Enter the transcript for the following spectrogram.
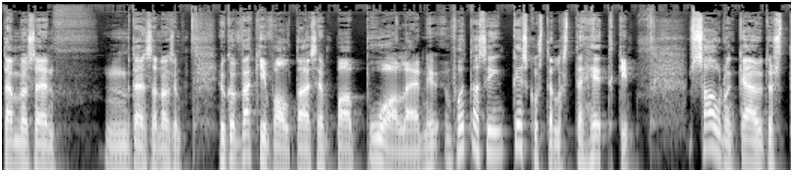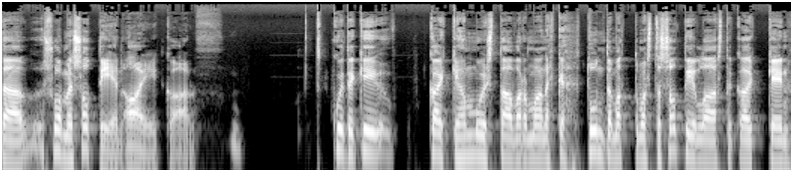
tämmöiseen, miten sanoisin, hiukan väkivaltaisempaan puoleen, niin voitaisiin keskustella sitten hetki saunan käytöstä Suomen sotien aikaan kuitenkin kaikkihan muistaa varmaan ehkä tuntemattomasta sotilaasta kaikkein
